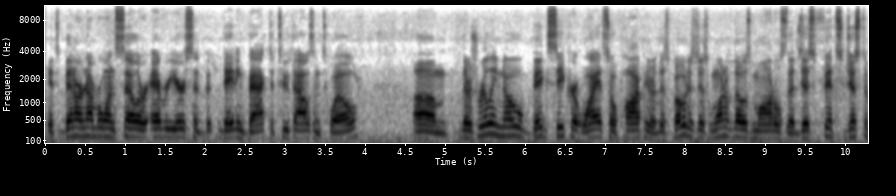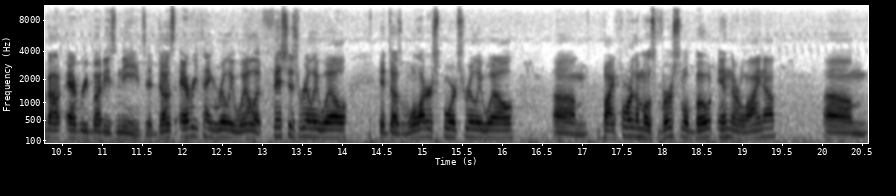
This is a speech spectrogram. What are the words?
It's been our number one seller every year since dating back to 2012. Um, there's really no big secret why it's so popular. This boat is just one of those models that just fits just about everybody's needs. It does everything really well. It fishes really well. It does water sports really well. Um, by far the most versatile boat in their lineup. Um,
